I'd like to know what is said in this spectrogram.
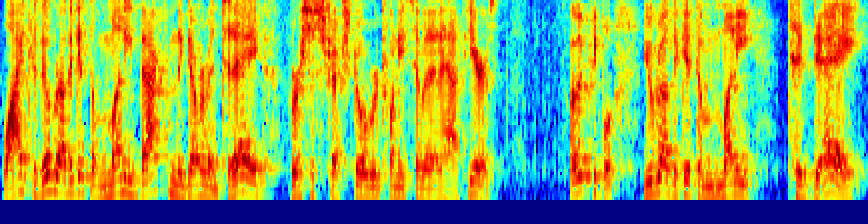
Why? Because they'd rather get the money back from the government today versus stretched over 27 and a half years. Other people, you'd rather get the money today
